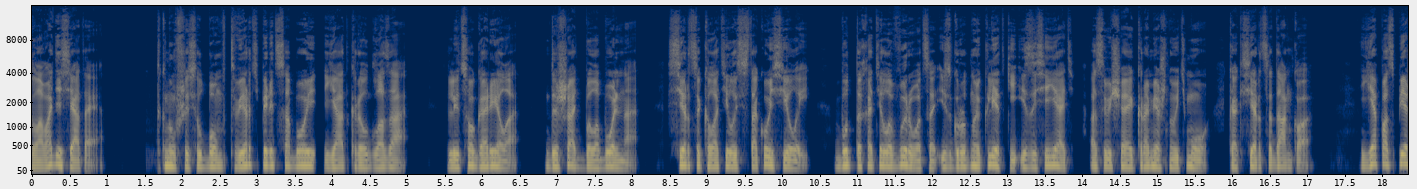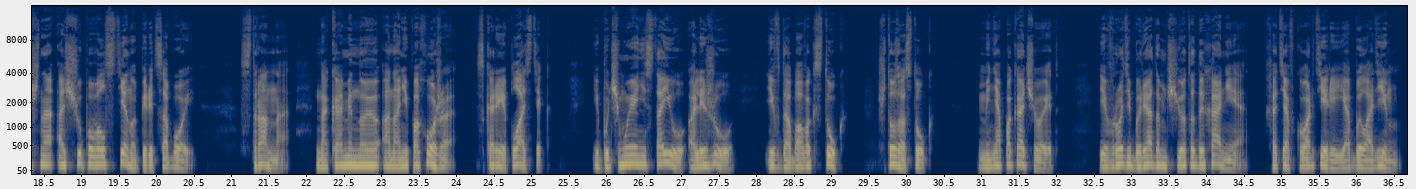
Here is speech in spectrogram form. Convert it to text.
Глава 10. Ткнувшись лбом в твердь перед собой, я открыл глаза. Лицо горело, дышать было больно. Сердце колотилось с такой силой, будто хотело вырваться из грудной клетки и засиять, освещая кромешную тьму, как сердце Данко. Я поспешно ощупывал стену перед собой. Странно, на каменную она не похожа, скорее пластик. И почему я не стою, а лежу? И вдобавок стук. Что за стук? Меня покачивает. И вроде бы рядом чье-то дыхание, хотя в квартире я был один.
